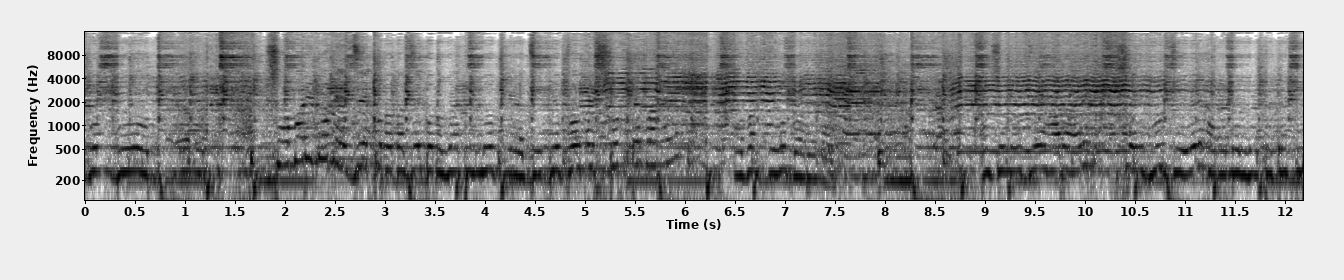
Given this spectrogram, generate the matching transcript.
এবং বোন সবারই মনে যে কোনো না যে কোনো ব্যাধি লুকিয়ে আছে, কেউ প্রবেশ করতে পারে, আবার কেউ করে না। আসলে যে হারায়, সেই বুঝে হারানোর ব্যথাটা কি,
